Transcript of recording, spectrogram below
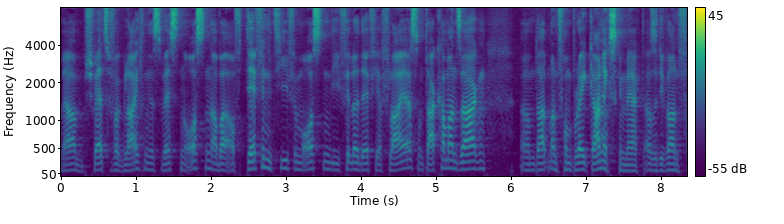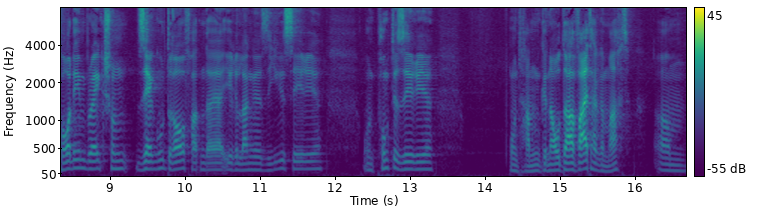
ja, schwer zu vergleichen ist, Westen-Osten, aber auf definitiv im Osten die Philadelphia Flyers. Und da kann man sagen, ähm, da hat man vom Break gar nichts gemerkt. Also die waren vor dem Break schon sehr gut drauf, hatten da ja ihre lange Siegesserie und Punkteserie und haben genau da weitergemacht. Ähm,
